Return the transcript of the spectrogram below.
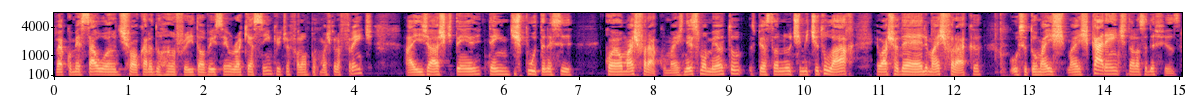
vai começar o ano desfalcada do Humphrey, talvez sem o Rocky assim, que a gente vai falar um pouco mais pra frente, aí já acho que tem, tem disputa nesse. Qual é o mais fraco? Mas nesse momento, pensando no time titular, eu acho a DL mais fraca, o setor mais, mais carente da nossa defesa.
